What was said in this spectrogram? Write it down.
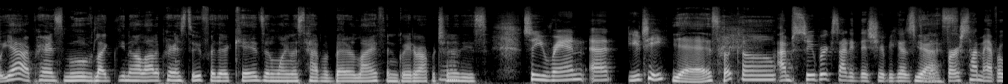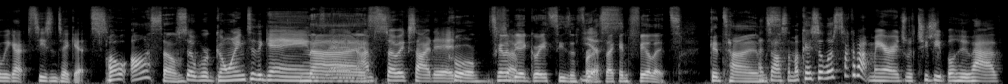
yeah, our parents moved like, you know, a lot of parents do for their kids and wanting us to have a better life and greater opportunities. So you ran at UT. Yes, hook 'em. I'm super excited this year because for the first time ever, we got season tickets. Oh, awesome. So we're going to the games, and Nice. I'm so excited. cool. It's going to So- be a great season for Yes. us. I can feel it. Good times. That's awesome. Okay, so let's talk about marriage with two people who have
